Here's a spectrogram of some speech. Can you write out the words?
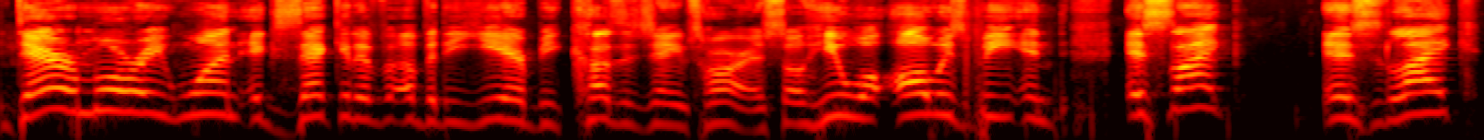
Daryl Morey won Executive of the Year because of James Harden, so he will always be in. It's like it's like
